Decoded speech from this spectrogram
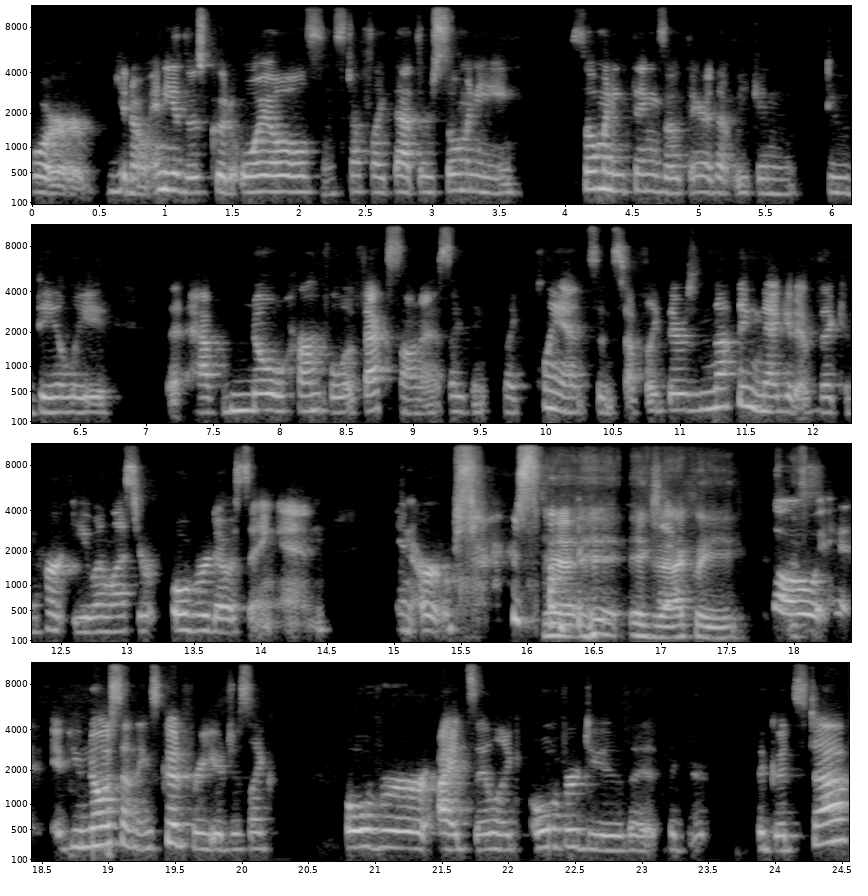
or you know, any of those good oils and stuff like that. There's so many, so many things out there that we can do daily that have no harmful effects on us. I think like plants and stuff. Like there's nothing negative that can hurt you unless you're overdosing in in herbs or something. Yeah, exactly. So if you know something's good for you, just like over, I'd say like overdo the the good, the good stuff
